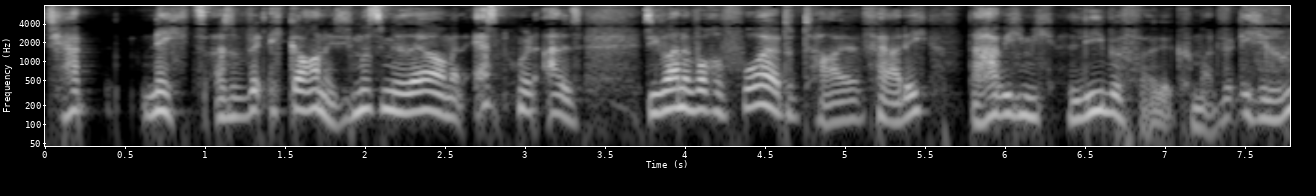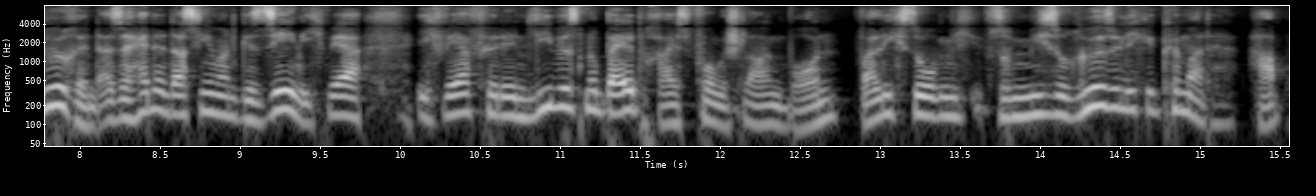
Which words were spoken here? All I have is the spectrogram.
Sie hat nichts, also wirklich gar nichts. Ich musste mir selber mein Essen holen, alles. Sie war eine Woche vorher total fertig. Da habe ich mich liebevoll gekümmert, wirklich rührend. Also hätte das jemand gesehen, ich wäre, ich wäre für den Liebesnobelpreis vorgeschlagen worden, weil ich so mich so mich so rührselig gekümmert habe.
